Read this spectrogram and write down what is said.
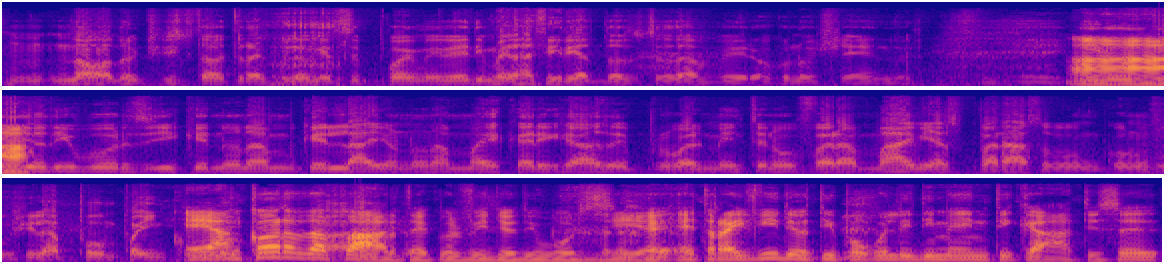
Tranquillo. No, non ci sto tranquillo, che se poi mi vedi me la tiri addosso davvero, conoscendoti. Ah. In un video di Borzi che, che Lion non ha mai caricato e probabilmente non farà mai, mi ha sparato con, con un fucile a pompa in culo. È ancora da parte quel video di Warzy. è, è tra i video tipo quelli dimenticati. Se,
